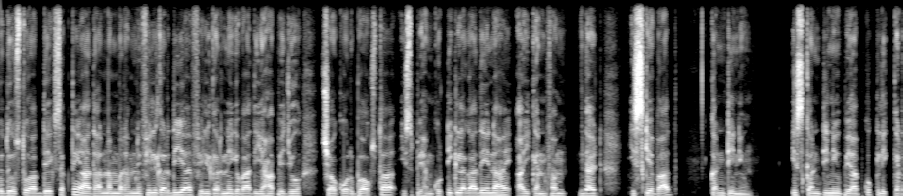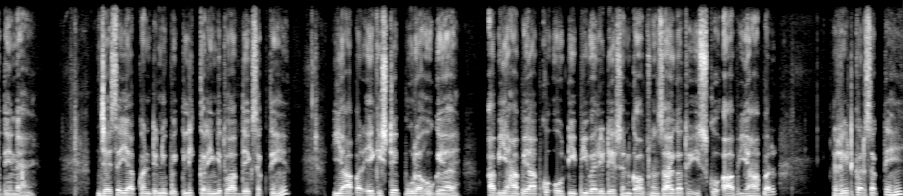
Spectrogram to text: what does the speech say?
तो दोस्तों, आप देख सकते हैं, आधार नंबर हमने फिल कर दिया है। फिल करने के बाद यहाँ पे जो चौकोर बॉक्स था, इस पर हमको टिक लगा देना है। आई कन्फर्म दैट इसके बाद कंटिन्यू इस कंटिन्यू पे आपको क्लिक कर देना है। जैसे ही आप कंटिन्यू पे क्लिक करेंगे तो आप देख सकते हैं, यहाँ पर एक स्टेप पूरा हो गया है। अब यहाँ पे आपको ओ वैलिडेशन का ऑप्शन आएगा तो इसको आप यहाँ पर रेट कर सकते हैं।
